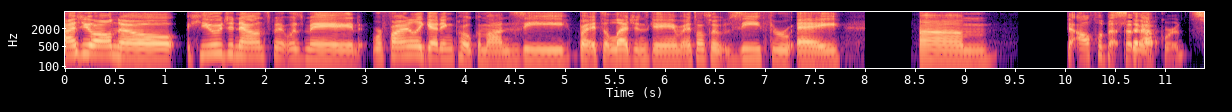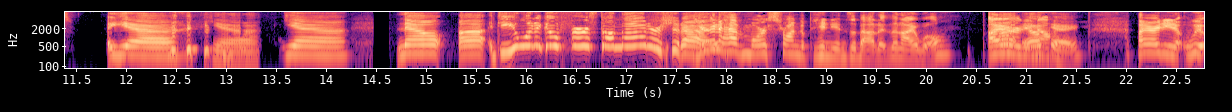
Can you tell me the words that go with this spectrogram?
as you all know, a huge announcement was made. We're finally getting Pokemon Z, but it's a Legends game. It's also Z through A. Um, The alphabet, but So- backwards. yeah, yeah, yeah. Now, uh, do you want to go first on that, or should I? You're gonna have more strong opinions about it than I will. I Uh, already know. Okay. I already know. We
